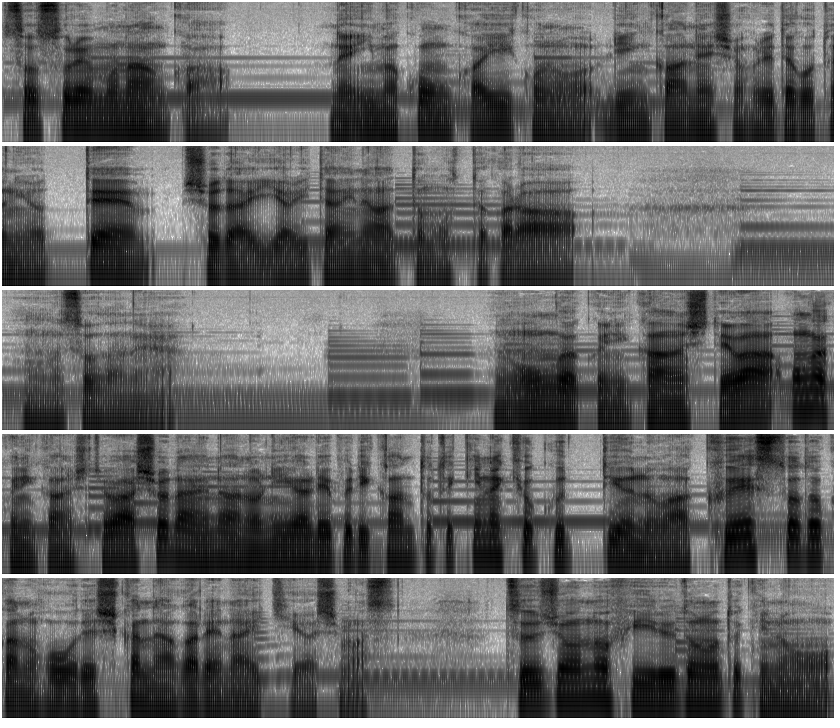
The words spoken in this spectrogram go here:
そう、それもなんか、ね、今今回このリンカーネーション触れたことによって初代やりたいなと思ったから、うん、そうだね。音楽に関しては、音楽に関しては初代のあのニアレプリカント的な曲っていうのはクエストとかの方でしか流れない気がします。通常のフィールドの時の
